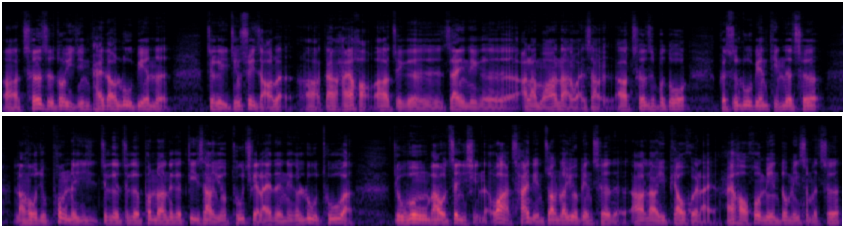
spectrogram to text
啊，车子都已经开到路边了，这个已经睡着了啊，但还好啊，这个在那个阿拉莫阿那晚上啊，车子不多，可是路边停着车，然后就碰了一这个这个碰到那个地上有凸起来的那个路突啊，就嗡嗡把我震醒了，哇，差一点撞到右边车的啊，然后一飘回来，还好后面都没什么车。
